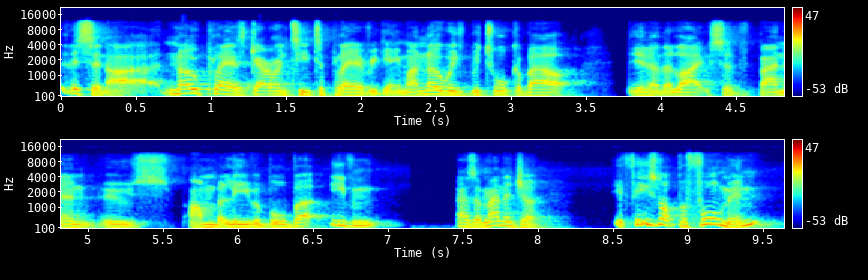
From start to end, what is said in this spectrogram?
listen, I, no player is guaranteed to play every game. I know we we talk about you know the likes of Bannan, who's unbelievable, but even as a manager, if he's not performing,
